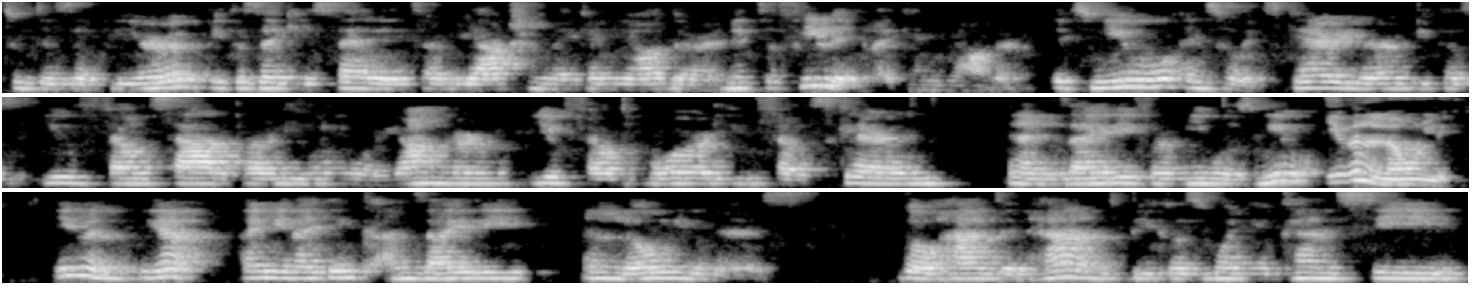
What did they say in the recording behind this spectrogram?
to disappear because, like you said, it's a reaction like any other, and it's a feeling like any other. It's new, and so it's scarier because you felt sad probably when you were younger, you felt bored, you felt scared, and anxiety for me was new. Even lonely. Even, yeah. I mean, I think anxiety and loneliness go hand in hand because when you can't see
